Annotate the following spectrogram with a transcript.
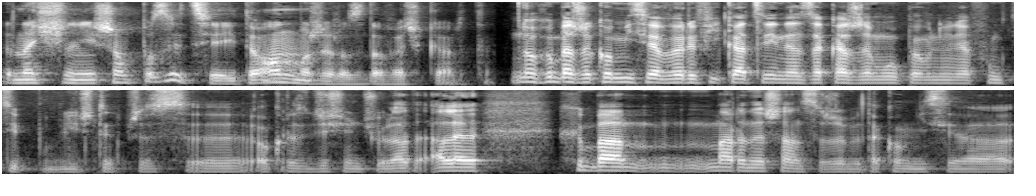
najsilniejszą pozycję i to on może rozdawać karty. No chyba, że komisja weryfikacyjna zakaże mu pełnienia funkcji publicznych przez y, okres 10 lat, ale chyba marne szanse, żeby ta komisja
